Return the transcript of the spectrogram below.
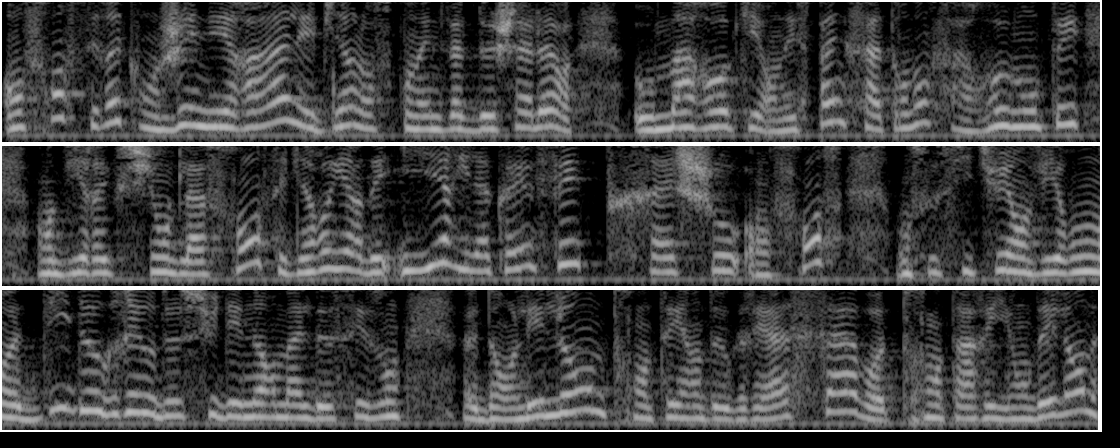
En France, c'est vrai qu'en général, eh bien, lorsqu'on a une vague de chaleur au Maroc et en Espagne, ça a tendance à remonter en direction de la France. Eh bien, regardez, hier, il a quand même fait très chaud en France. On se situait environ 10 degrés au-dessus des normales de saison dans les Landes, 31 degrés à Sabre, 30 à Rion des Landes,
